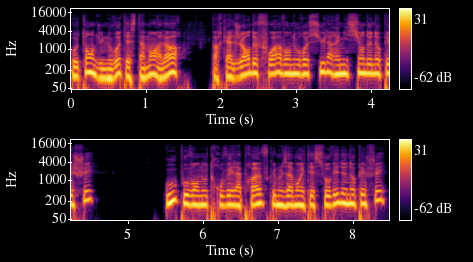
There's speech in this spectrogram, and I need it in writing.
Au temps du Nouveau Testament alors, par quel genre de foi avons-nous reçu la rémission de nos péchés? Où pouvons-nous trouver la preuve que nous avons été sauvés de nos péchés?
